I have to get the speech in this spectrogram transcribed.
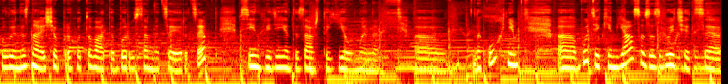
коли не знаю, що приготувати, беру саме цей рецепт. Всі інгредієнти завжди є у мене е, на кухні. Е, будь-яке м'ясо, зазвичай це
